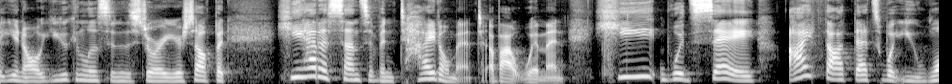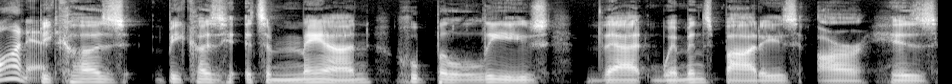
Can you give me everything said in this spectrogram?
you know, you can listen to the story yourself, but he had a sense of entitlement about women. He would say, "I thought that's what you wanted." because because it's a man who believes that women's bodies are his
